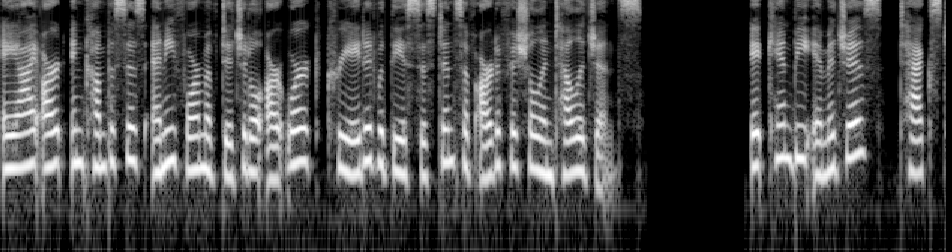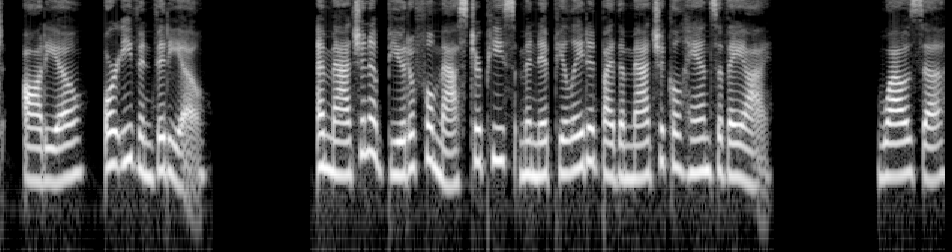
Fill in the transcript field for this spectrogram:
AI art encompasses any form of digital artwork created with the assistance of artificial intelligence. It can be images, text, audio, or even video. Imagine a beautiful masterpiece manipulated by the magical hands of AI. Wowza!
